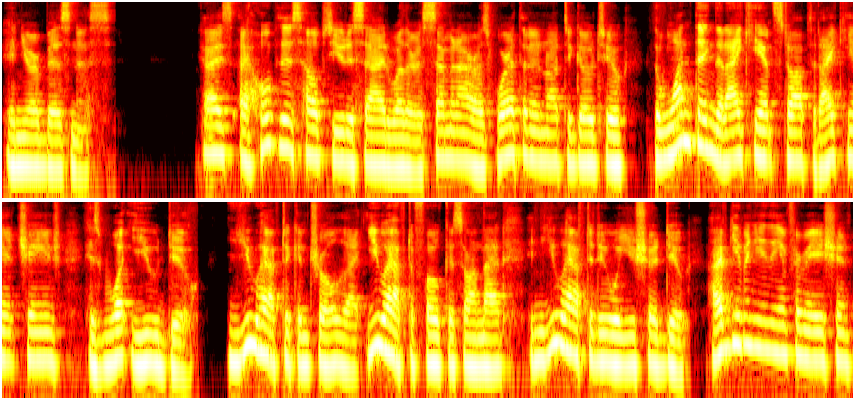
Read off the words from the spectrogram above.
in your business. Guys, I hope this helps you decide whether a seminar is worth it or not to go to. The one thing that I can't stop, that I can't change, is what you do. You have to control that. You have to focus on that. And you have to do what you should do. I've given you the information.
